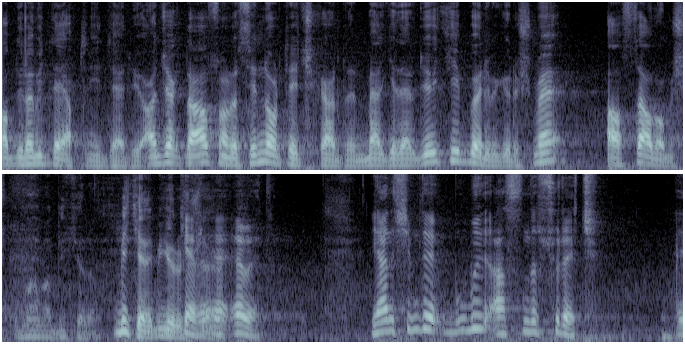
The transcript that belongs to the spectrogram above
Abdülhamit'le yaptığını iddia ediyor. Ancak daha sonra senin ortaya çıkardığın belgeler diyor ki böyle bir görüşme asla olmamış. Bu ama bir kere. Bir kere bir Bir görüşmüş. kere, evet. e, evet. Yani şimdi bu bir aslında süreç. Ee,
